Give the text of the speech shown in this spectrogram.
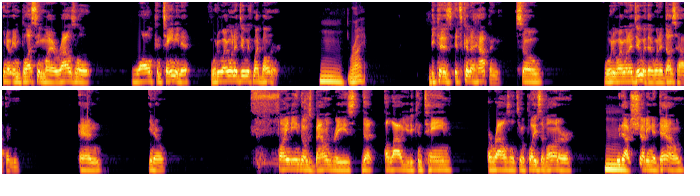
you know, in blessing my arousal while containing it, what do I want to do with my boner? Mm, right. Because it's going to happen. So, what do I want to do with it when it does happen? And, you know, finding those boundaries that allow you to contain arousal to a place of honor mm. without shutting it down.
